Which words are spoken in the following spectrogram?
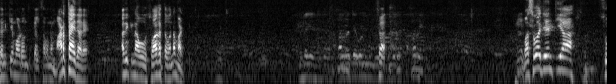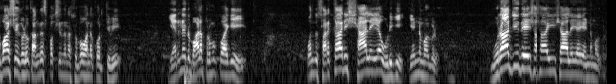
ತನಿಖೆ ಮಾಡುವಂಥ ಕೆಲಸವನ್ನು ಮಾಡ್ತಾ ಇದ್ದಾರೆ. ಅದಕ್ಕೆ ನಾವು ಸ್ವಾಗತವನ್ನು ಮಾಡ್ತೀವಿ. ಬಸವ ಜಯಂತಿಯ ಶುಭಾಶಯಗಳು, ಕಾಂಗ್ರೆಸ್ ಪಕ್ಷದಿಂದ ನಾವು ಶುಭವನ್ನು ಕೋರ್ತೀವಿ. ಎರಡನೇದು ಭಾಳ ಪ್ರಮುಖವಾಗಿ ಒಂದು ಸರ್ಕಾರಿ ಶಾಲೆಯ ಹುಡುಗಿ, ಹೆಣ್ಣು ಮಗಳು. ಮುರಾರ್ಜಿ ದೇಶಾಯಿ ಶಾಲೆಯ ಹೆಣ್ಣು ಮಗಳು.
